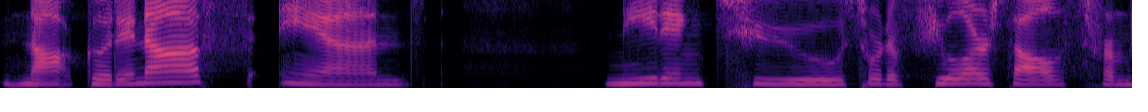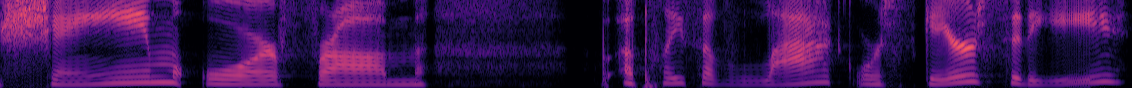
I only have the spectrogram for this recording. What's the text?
not good enough and needing to sort of fuel ourselves from shame or from a place of lack or scarcity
